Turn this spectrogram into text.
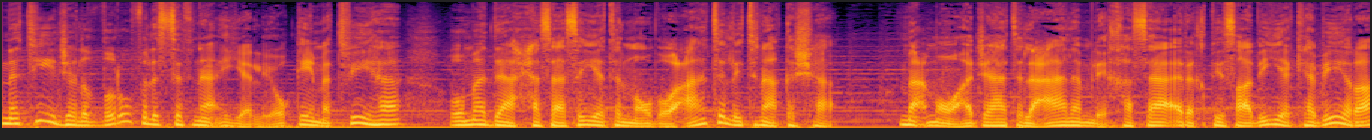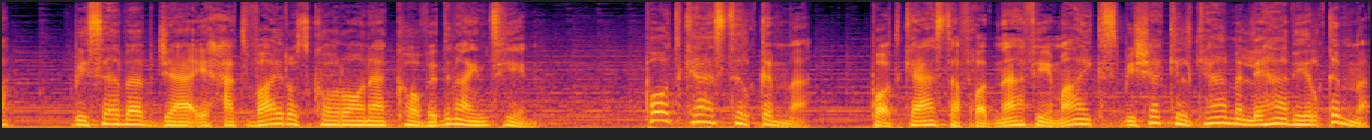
نتيجة للظروف الاستثنائية اللي أقيمت فيها ومدى حساسية الموضوعات اللي تناقشها مع مواجهة العالم لخسائر اقتصادية كبيرة بسبب جائحة فيروس كورونا كوفيد 19 بودكاست القمة بودكاست أفردناه في مايكس بشكل كامل لهذه القمة.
